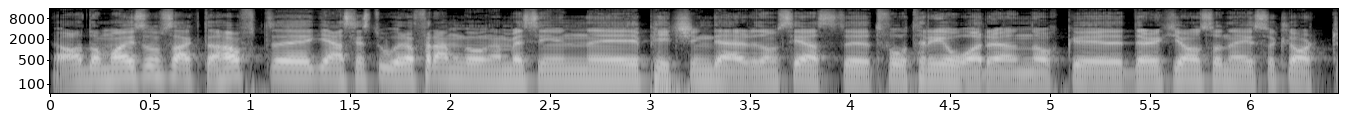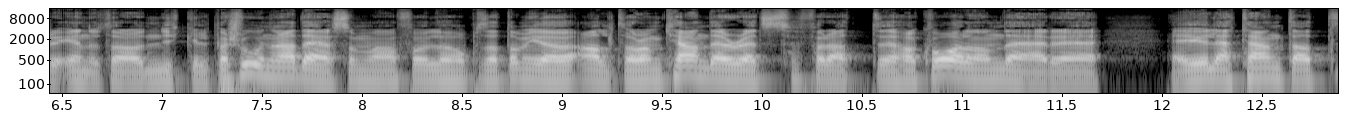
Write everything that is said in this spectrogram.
Ja, de har ju som sagt haft eh, ganska stora framgångar med sin eh, pitching där de senaste eh, två, tre åren och Derek Johnson är ju såklart en av nyckelpersonerna där, så man får väl hoppas att de gör allt vad de kan där, Reds, för att ha kvar honom där. Det är ju lätt hänt att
